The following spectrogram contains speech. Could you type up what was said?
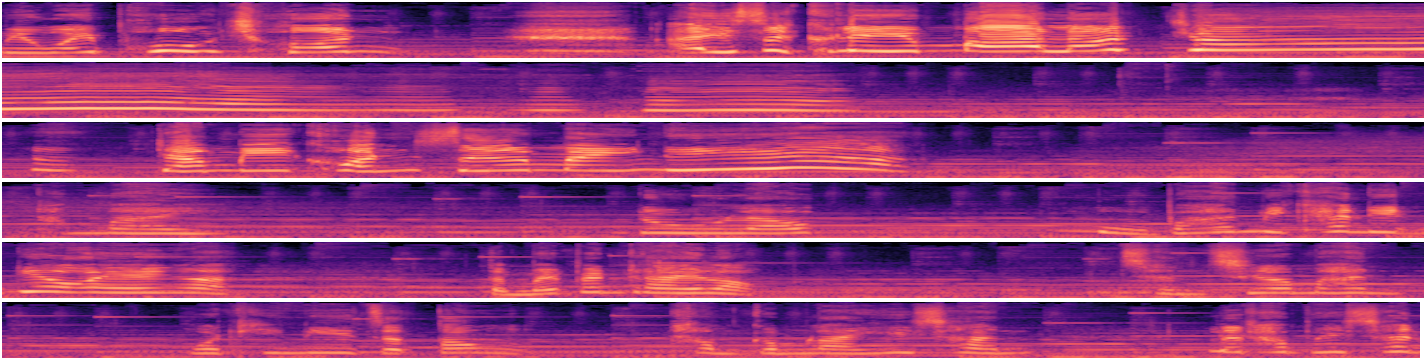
มีไว้พุ่งชน ไอศครีมมาแล้วจ้าจะมีคนซื้อไหมเนี่ยทำไม ดูแล้ว หมู่บ้านมีแค่นิดเดียวเองอะแต่ไม่เป็นไรหรอก ฉันเชื่อมั่นว่าที่นี่จะต้องทำกำไรให้ฉัน และทำให้ฉัน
